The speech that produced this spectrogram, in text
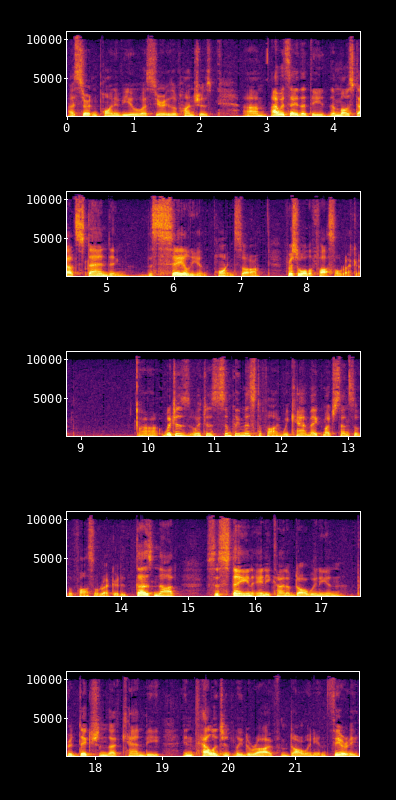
a certain point of view, a series of hunches. Um, I would say that the, the most outstanding, the salient points are, first of all, the fossil record. Uh, which, is, which is simply mystifying. We can't make much sense of the fossil record. It does not sustain any kind of Darwinian prediction that can be intelligently derived from Darwinian theory.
